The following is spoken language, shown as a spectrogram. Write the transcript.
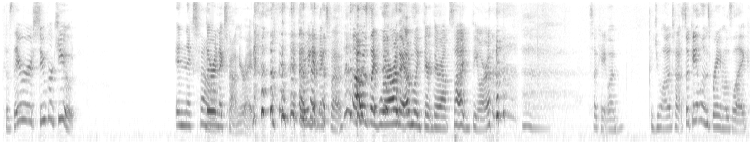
Because they were super cute. In Nick's phone. They're in Nick's phone, you're right. How do we get Nick's phone? I was like, where are they? I'm like, they're they're outside, Theora. So, Caitlin, did you want to talk? So, Caitlin's brain was like,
